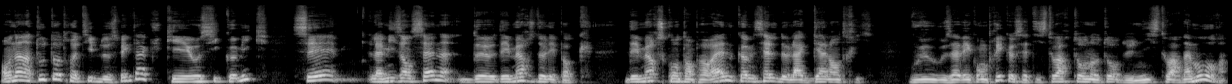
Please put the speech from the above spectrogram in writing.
On a un tout autre type de spectacle qui est aussi comique, c'est la mise en scène de, des mœurs de l'époque, des mœurs contemporaines comme celle de la galanterie. Vous, avez compris que cette histoire tourne autour d'une histoire d'amour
